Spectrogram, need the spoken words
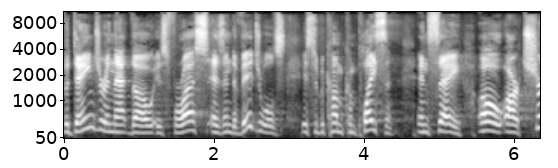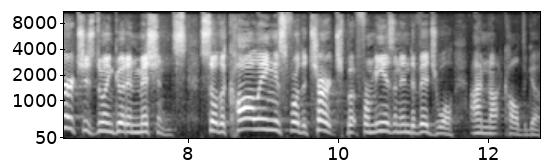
The danger in that, though, is for us as individuals is to become complacent and say, oh, our church is doing good in missions. So the calling is for the church, but for me as an individual, I'm not called to go.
